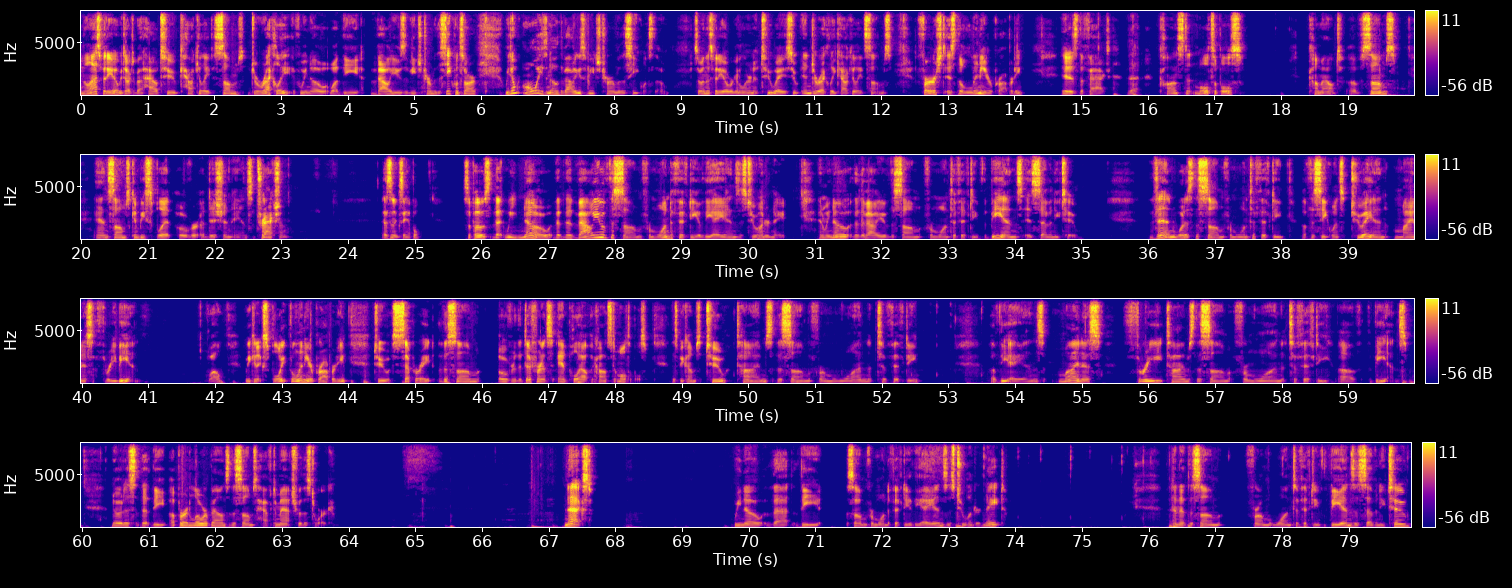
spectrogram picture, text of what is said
In the last video, we talked about how to calculate sums directly if we know what the values of each term of the sequence are. We don't always know the values of each term of the sequence, though. So in this video, we're going to learn two ways to indirectly calculate sums. First is the linear property. It is the fact that constant multiples come out of sums, and sums can be split over addition and subtraction. As an example, Suppose that we know that the value of the sum from 1 to 50 of the ANs is 208, and we know that the value of the sum from 1 to 50 of the BNs is 72. Then what is the sum from 1 to 50 of the sequence 2AN minus 3BN? Well, we can exploit the linear property to separate the sum over the difference and pull out the constant multiples. This becomes 2 times the sum from 1 to 50 of the ANs minus 3 times the sum from 1 to 50 of the bn's. Notice that the upper and lower bounds of the sums have to match for this to work. Next, we know that the sum from 1 to 50 of the ANs is 208, and that the sum from 1 to 50 of the BNs is 72.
